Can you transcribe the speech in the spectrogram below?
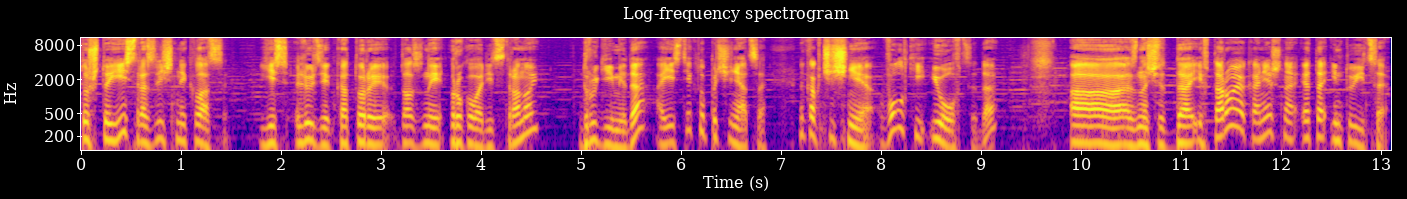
то, что есть различные классы. Есть люди, которые должны руководить страной, другими, да, а есть те, кто подчиняться. Ну, как в Чечне, волки и овцы, да. А, значит, да, и второе, конечно, это интуиция.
